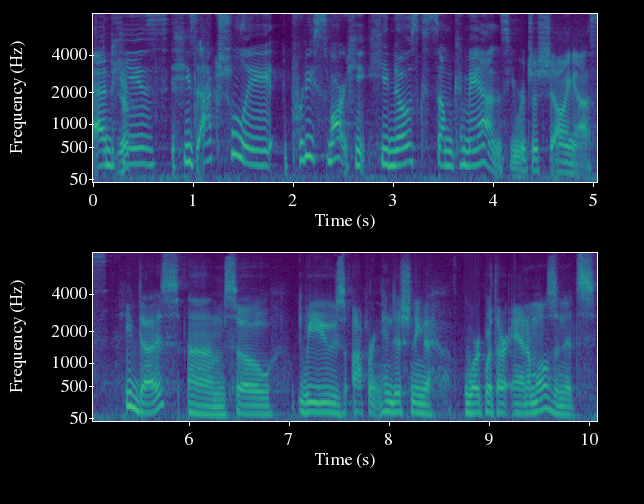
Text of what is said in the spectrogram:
And yep. he's he's actually pretty smart. He, he knows some commands you were just showing us. He does. Um, so we use operant conditioning to work with our animals and it's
